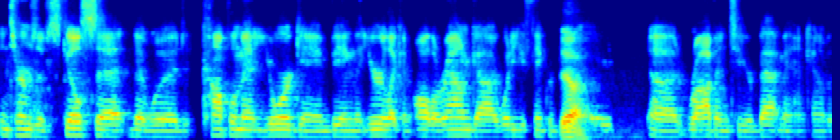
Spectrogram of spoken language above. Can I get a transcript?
in terms of skill set that would complement your game? Being that you're like an all-around guy, what do you think would be Yeah. uh, Robin to your Batman kind of a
